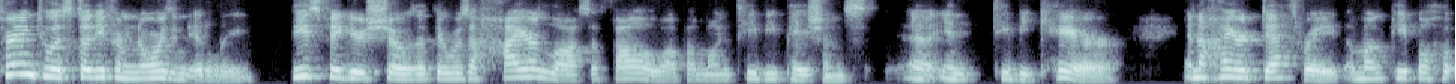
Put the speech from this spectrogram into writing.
Turning to a study from Northern Italy, these figures show that there was a higher loss of follow-up among TB patients uh, in TB care and a higher death rate among people who,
